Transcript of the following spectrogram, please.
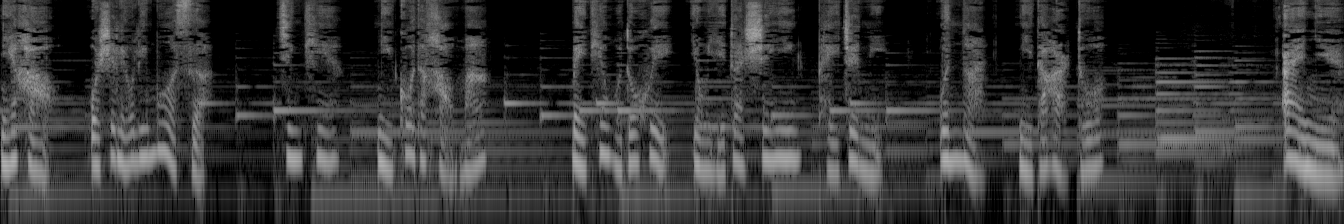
你好，我是琉璃墨色。今天你过得好吗？每天我都会用一段声音陪着你，温暖你的耳朵。爱你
